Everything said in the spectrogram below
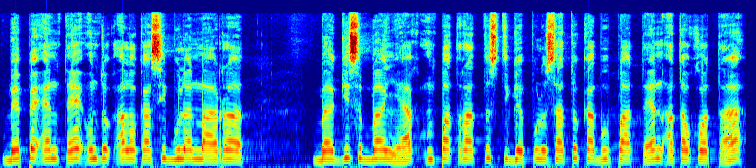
BPNT untuk alokasi bulan Maret. Bagi sebanyak 431 kabupaten atau kota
